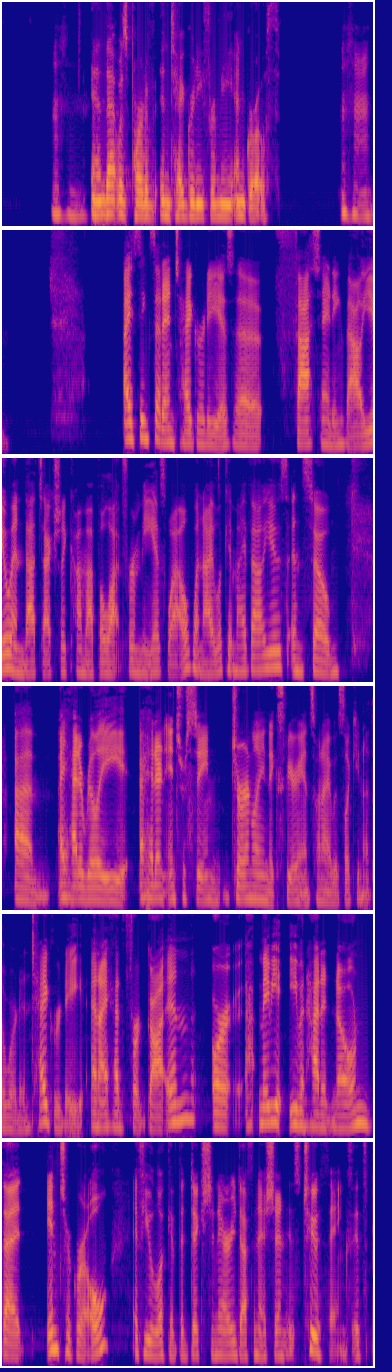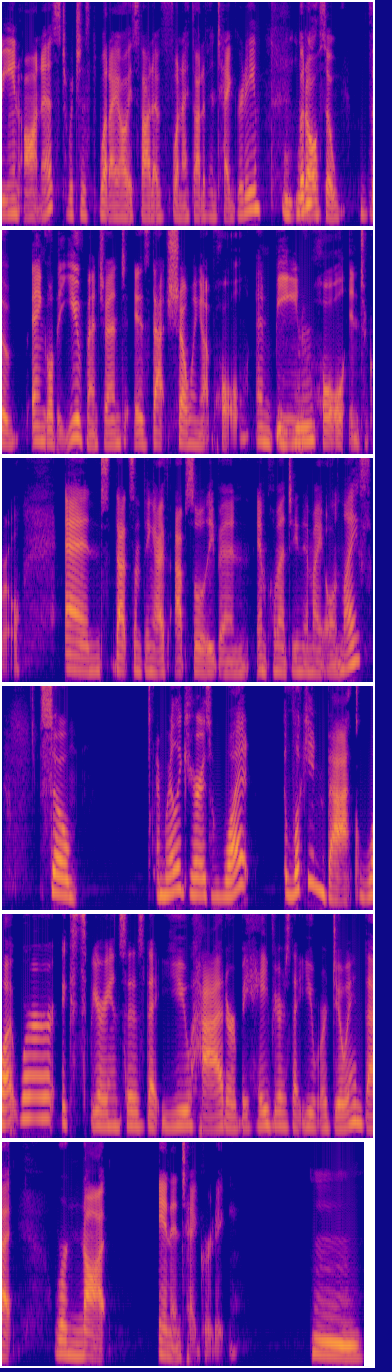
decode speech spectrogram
Mm-hmm. And that was part of integrity for me and growth. Mm-hmm. I think that integrity is a fascinating value, and that's actually come up a lot for me as well when I look at my values. And so, um, I had a really, I had an interesting journaling experience when I was looking at the word integrity, and I had forgotten, or maybe even hadn't known that integral, if you look at the dictionary definition, is two things. It's being honest, which is what I always thought of when I thought of integrity, mm-hmm. but also the angle that you've mentioned is that showing up whole and being mm-hmm. whole integral. And that's something I've absolutely been implementing in my own life. So I'm really curious what looking back, what were experiences that you had or behaviors that you were doing that were not in integrity? Hmm.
